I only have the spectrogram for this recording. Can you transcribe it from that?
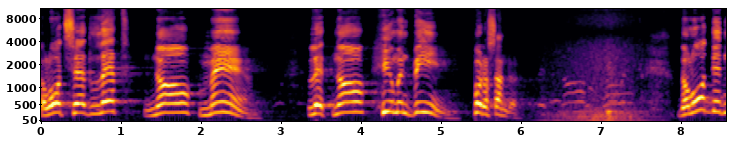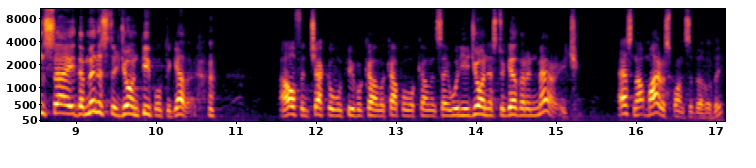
The Lord said, Let no man, let no human being put us under. The Lord didn't say the minister joined people together. I often chuckle when people come, a couple will come and say, Will you join us together in marriage? That's not my responsibility.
